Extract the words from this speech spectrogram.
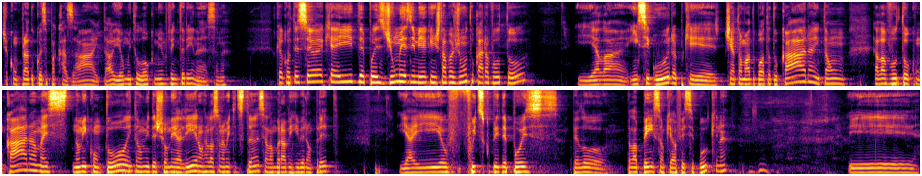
tinha comprado coisa para casar e tal, e eu, muito louco, me aventurei nessa, né? O que aconteceu é que aí, depois de um mês e meio que a gente estava junto, o cara voltou E ela insegura porque tinha tomado bota do cara, então ela voltou com o cara, mas não me contou, então me deixou meio ali, era um relacionamento à distância, ela morava em Ribeirão Preto. E aí eu fui descobrir depois pelo pela benção que é o Facebook, né? E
